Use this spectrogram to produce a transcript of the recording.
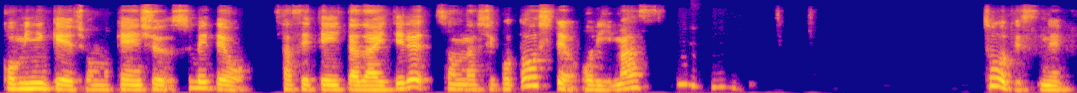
コミュニケーションの研修すべてをさせていただいている、そんな仕事をしております。そうですね。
